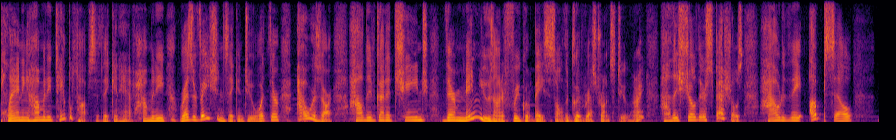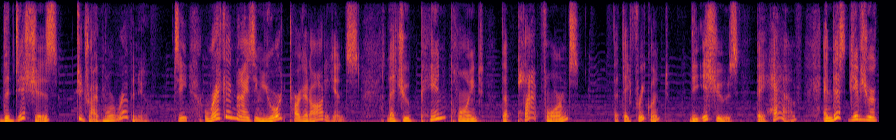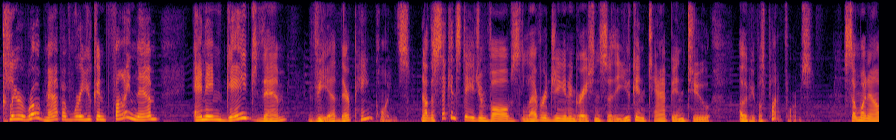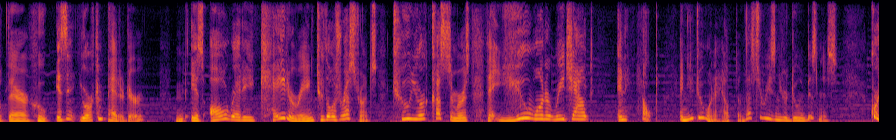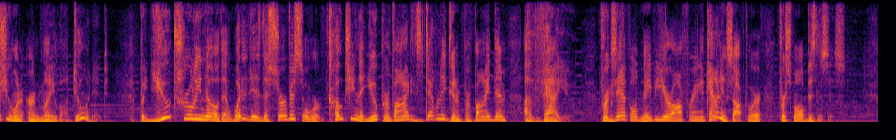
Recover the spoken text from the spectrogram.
planning how many tabletops that they can have, how many reservations they can do, what their hours are, how they've got to change their menus on a frequent basis, all the good restaurants do, right? How they show their specials, how do they upsell the dishes to drive more revenue. See, recognizing your target audience lets you pinpoint the platforms that they frequent, the issues they have, and this gives you a clear roadmap of where you can find them and engage them via their pain points. Now, the second stage involves leveraging integration so that you can tap into other people's platforms. Someone out there who isn't your competitor is already catering to those restaurants, to your customers that you want to reach out and help. And you do want to help them. That's the reason you're doing business. Of course, you want to earn money while doing it. But you truly know that what it is, the service or coaching that you provide is definitely going to provide them a value. For example, maybe you're offering accounting software for small businesses.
